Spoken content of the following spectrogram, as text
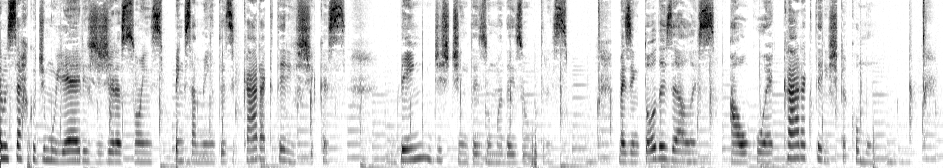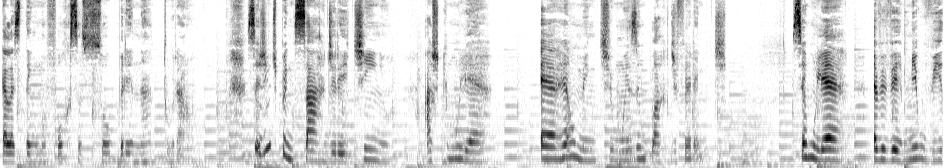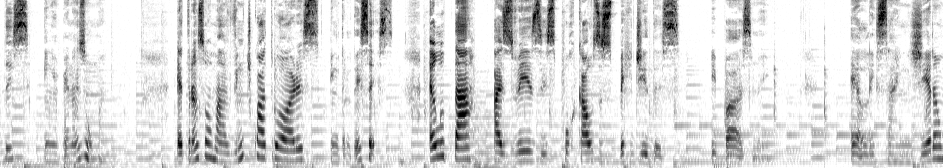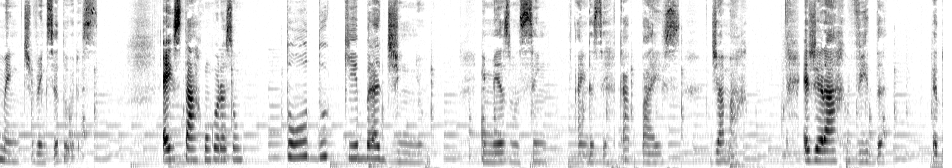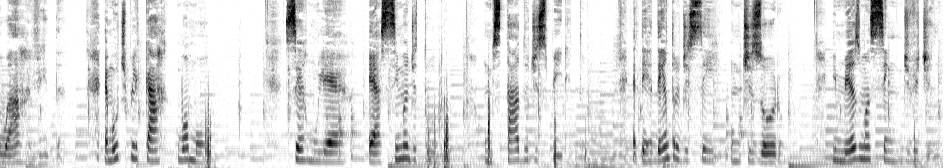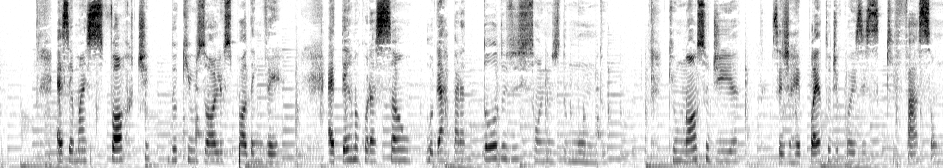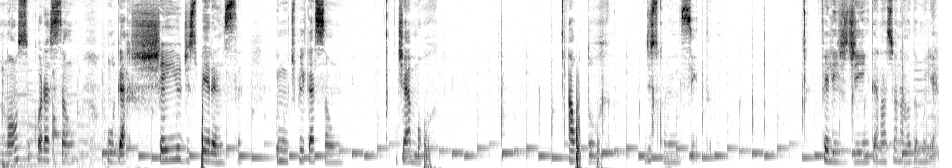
Eu me cerco de mulheres de gerações, pensamentos e características bem distintas uma das outras. Mas em todas elas, algo é característica comum. Elas têm uma força sobrenatural. Se a gente pensar direitinho, acho que mulher é realmente um exemplar diferente. Ser mulher é viver mil vidas em apenas uma. É transformar 24 horas em 36. É lutar, às vezes, por causas perdidas. E pasmem, elas saem geralmente vencedoras. É estar com o coração todo quebradinho e mesmo assim ainda ser capaz de amar. É gerar vida, é doar vida, é multiplicar o amor. Ser mulher é, acima de tudo, um estado de espírito. É ter dentro de si um tesouro e, mesmo assim, dividi-lo. É ser mais forte do que os olhos podem ver. É ter no coração lugar para todos os sonhos do mundo. Que o nosso dia seja repleto de coisas que façam nosso coração um lugar cheio de esperança e multiplicação de amor. Autor desconhecido. Feliz Dia Internacional da Mulher.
